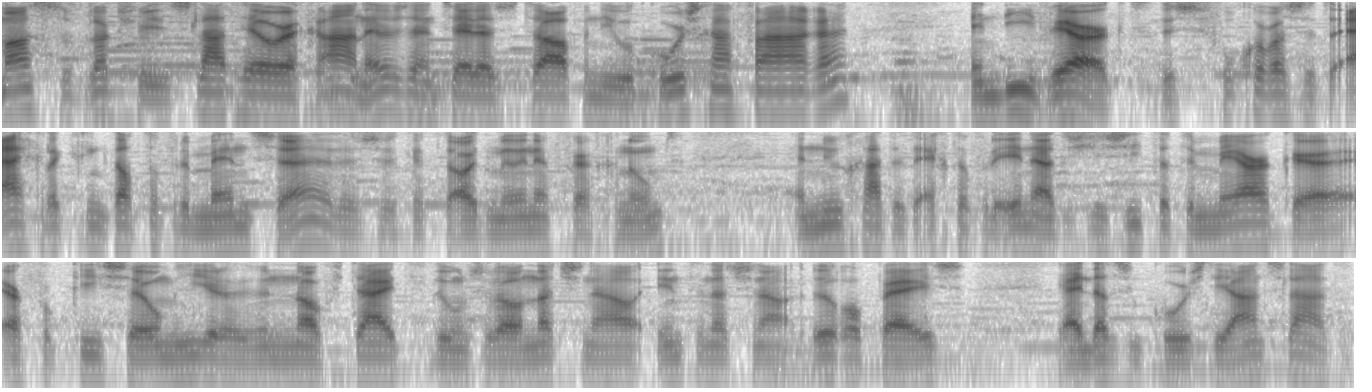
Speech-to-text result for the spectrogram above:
Masters of Luxury slaat heel erg aan. Hè? We zijn in 2012 een nieuwe koers gaan varen. En die werkt. Dus vroeger was het eigenlijk, ging dat over de mensen. Hè? Dus ik heb het ooit Millionaire genoemd. En nu gaat het echt over de inhoud. Dus je ziet dat de merken ervoor kiezen om hier hun noviteit te doen. Zowel nationaal, internationaal, Europees. Ja, en dat is een koers die aanslaat.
